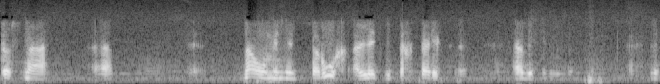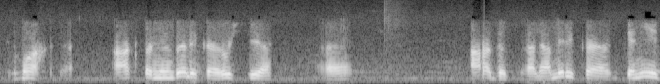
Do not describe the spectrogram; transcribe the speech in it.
تصنع نوع من الصاروخ التي تخترق هذه المواخذة أكثر من ذلك روسيا عرضت على أمريكا إمكانية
